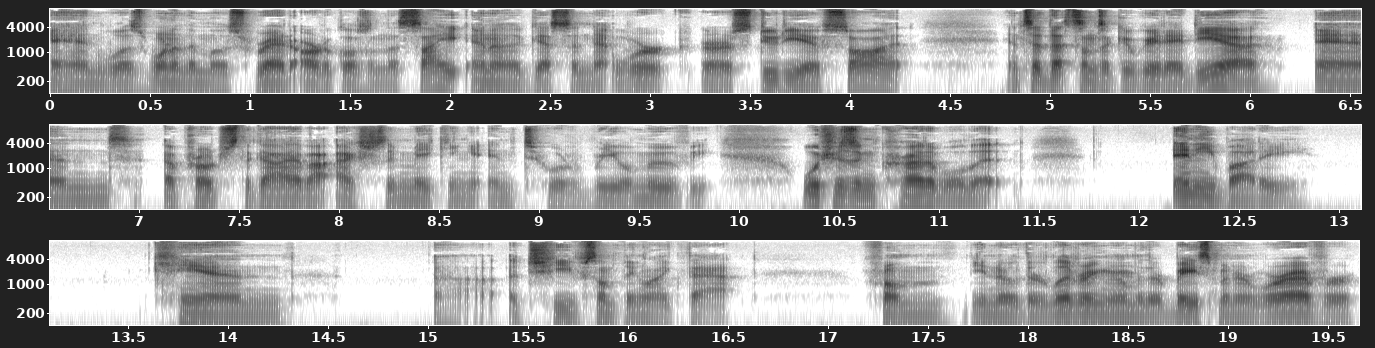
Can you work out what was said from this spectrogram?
and was one of the most read articles on the site. And i guess a network or a studio saw it and said that sounds like a great idea and approached the guy about actually making it into a real movie, which is incredible that anybody can uh, achieve something like that from you know their living room or their basement or wherever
